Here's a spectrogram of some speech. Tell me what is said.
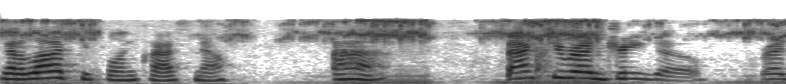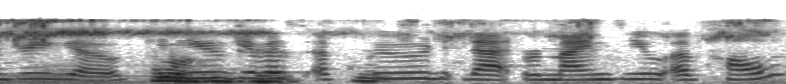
got a lot of people in class now. Ah, back to Rodrigo. Rodrigo, can Hello, you give us a food that reminds you of home?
